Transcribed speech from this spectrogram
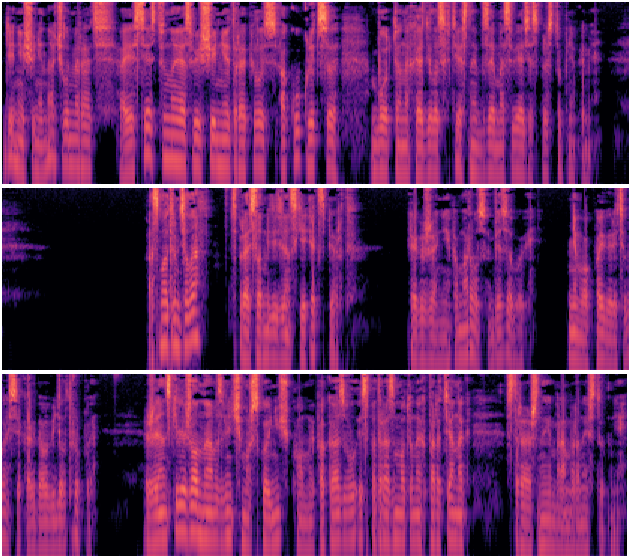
День еще не начал умирать, а естественное освещение торопилось окуклиться, будто находилось в тесной взаимосвязи с преступниками. «Осмотрим тела?» — спросил медицинский эксперт. Как же они по морозу, без обуви? Не мог поверить Вася, когда увидел трупы. Женский лежал навзничь мужской ничком и показывал из-под размотанных портянок страшные мраморные ступни.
